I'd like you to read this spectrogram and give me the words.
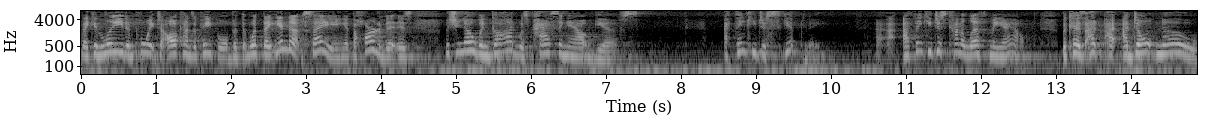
they can lead and point to all kinds of people but the, what they end up saying at the heart of it is but you know, when God was passing out gifts, I think He just skipped me. I, I think He just kind of left me out because I, I, I don't know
